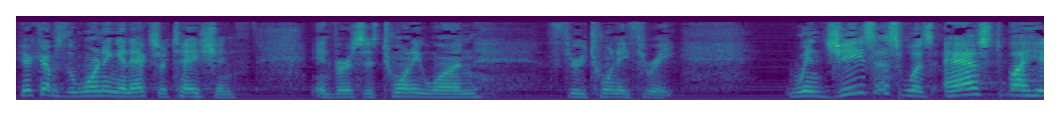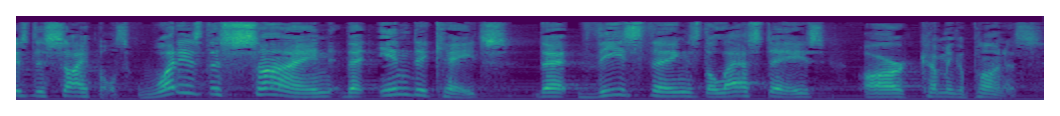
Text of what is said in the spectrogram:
Here comes the warning and exhortation in verses 21 through 23. When Jesus was asked by his disciples, what is the sign that indicates that these things, the last days, are coming upon us?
